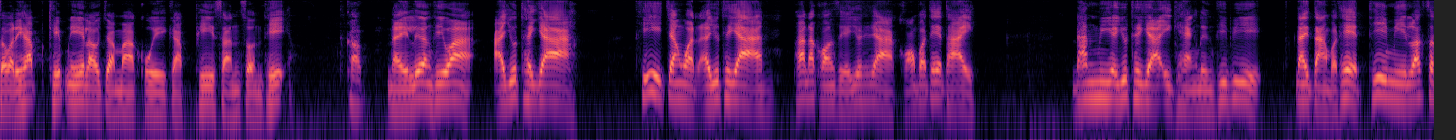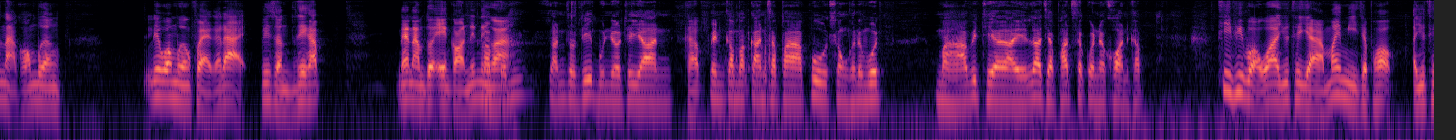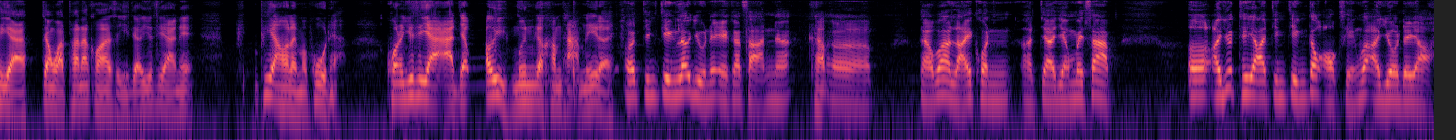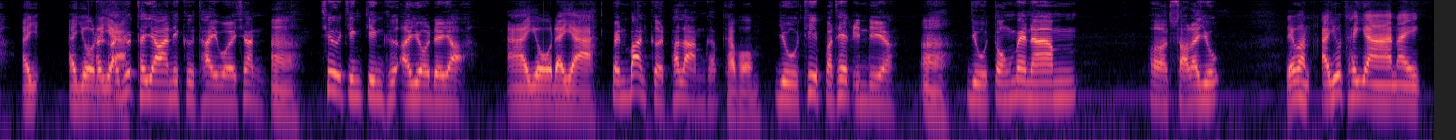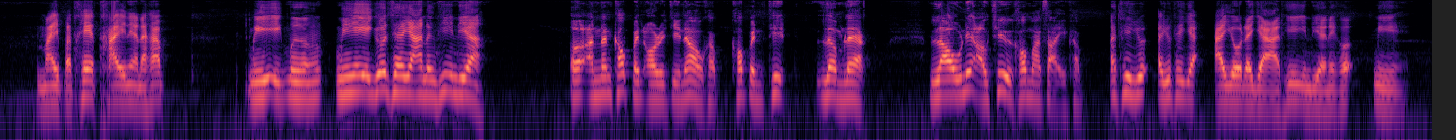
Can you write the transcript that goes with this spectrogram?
สวัสดีครับ คลิปนี้เราจะมาคุยกับพี่สันสนธิครับ ในเรื่องที่ว่าอายุทยาที่จังหวัดอยุธยาพระนครศรีอยุธยาของประเทศไทย ดันมีอยุธยาอีกแห่งหนึ่งที่พี่ในต่างประเทศที่มีลักษณะของเมือง เรียกว่าเมืองแฝดก็ได้ พี่สันธิครับ แนะนำตัวเองก่อนนิดนึครังบผว่ามสันสนธิบุญโยธยาน ครับ เป็นกรรมการสภาผู้ทรงคุณวุฒิมหาวิทยาลัยราชภัฏสกลนครครับ ที่พี่บอกว่าอยุธยาไม่มีเฉพาะอยุธยาจังหวัดพระนครศรีอยุธยานี้พี่พี่เอาอะไรมาพูดเนี่ย คนอยุธยาอาจจะเอ้ยมึนกับคำถามนี้เลย เออจริง ๆ แล้วอยู่ในเอกสารนะครับ เออแต่ว่าหลายคนอาจจะยังไม่ทราบเอออยุธยาจริง ๆ ต้องออกเสียงว่าอโยธยาอยุอโยธยาอยุธยานี่คือไทยเวอร์ชันอ่าชื่อจริง ๆ คืออโยธยา อโยธยาเป็นบ้านเกิดพระรามครับ ครับผมอยู่ที่ประเทศอินเดีย อ่าอยู่ตรงแม่น้ำเออสารยุ เดี๋ยวก่อนอยุธยาในในประเทศไทยเนี่ยนะครับ มีอีกเมืองมีอยุธยาหนึ่งที่อินเดีย เอออันนั้นเขาเป็น original ครับเขาเป็นที่เริ่มแรก เราเนี่ยเอาชื่อเขามาใส่ครับอะที่ยุอยุธยาอโยธยาที่อินเดียนี่เขามี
